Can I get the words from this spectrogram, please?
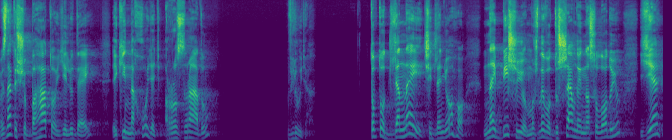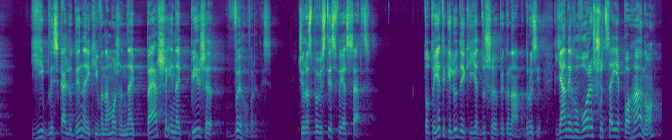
Ви знаєте, що багато є людей, які знаходять розраду в людях. Тобто для неї чи для нього найбільшою, можливо, душевною насолодою є її близька людина, якій вона може найперше і найбільше виговоритись, чи розповісти своє серце. Тобто є такі люди, які є душеопікунами. Друзі, я не говорю, що це є погано,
